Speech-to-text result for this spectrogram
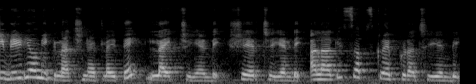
ఈ వీడియో మీకు నచ్చినట్లయితే లైక్ చేయండి షేర్ చేయండి అలాగే సబ్స్క్రైబ్ కూడా చేయండి.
